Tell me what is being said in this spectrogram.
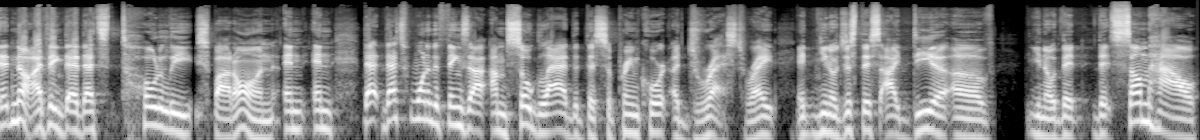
No, I think that that's totally spot on, and and that that's one of the things that I'm so glad that the Supreme Court addressed. Right, and you know, just this idea of you know that that somehow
